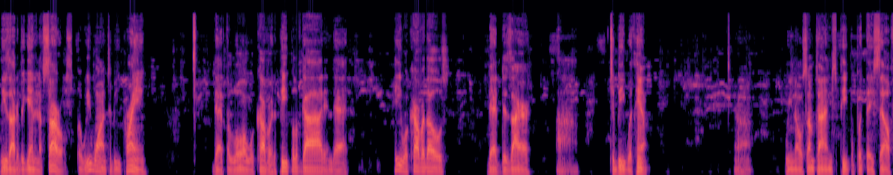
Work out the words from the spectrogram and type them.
these are the beginning of sorrows. But we want to be praying that the Lord will cover the people of God and that He will cover those that desire uh, to be with Him. Uh, we know sometimes people put themselves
